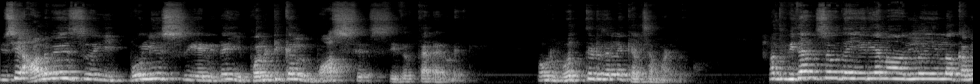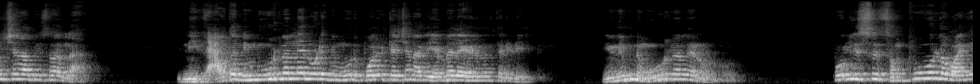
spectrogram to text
ಯು ಸಿ ಆಲ್ವೇಸ್ ಈ ಪೊಲೀಸ್ ಏನಿದೆ, ಈ ಪೊಲಿಟಿಕಲ್ ಬಾಸಸ್ ಇರುತ್ತಾರೆ ನೋಡಿ. ಅವರು ಒತ್ತಡದಲ್ಲೇ ಕೆಲಸ ಮಾಡಬೇಕು. ಅದು ವಿಧಾನಸೌಧ ಏರಿಯಾನೋ ಅಲ್ಲೋ ಇಲ್ಲೋ ಕಮಿಷನ್ ಆಫೀಸೋ ಅಲ್ಲ. ನೀವು ಯಾವುದೋ ನಿಮ್ಮ ಊರಿನಲ್ಲೇ ನೋಡಿ ನಿಮ್ಮ ಊರು ಪೊಲೀಸ್ ಸ್ಟೇಷನ್ ಅಲ್ಲಿ ಎಂ ಎಲ್ ಎ ಹೇಳಿದಂತೆ ನಡೆಯುತ್ತೆ. ನೀವು ನಿಮ್ಮ ನಿಮ್ಮ ಊರಿನಲ್ಲೇ ನೋಡ್ಬೋದು. ಪೊಲೀಸ್ ಸಂಪೂರ್ಣವಾಗಿ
